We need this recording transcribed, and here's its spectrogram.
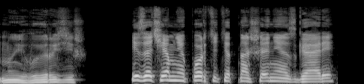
Ну и выразишь. И зачем мне портить отношения с Гарри?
